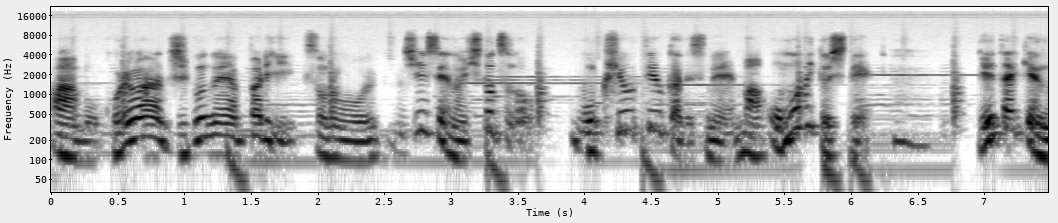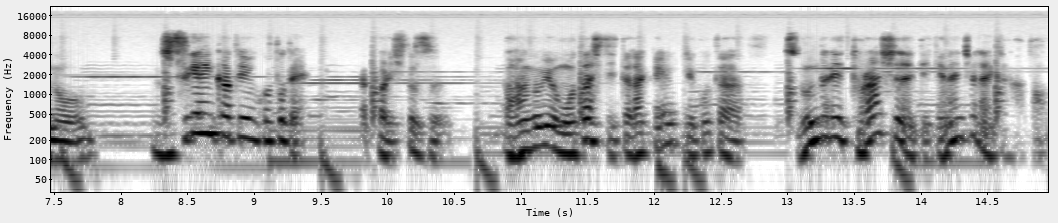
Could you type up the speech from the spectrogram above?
ああ、もうこれは自分のやっぱり、その人生の一つの目標というかですね、まあ思いとして、原体験の実現化ということで、やっぱり一つ番組を持たせていただけるということは、自分なりにトライしないといけないんじゃないかなと。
